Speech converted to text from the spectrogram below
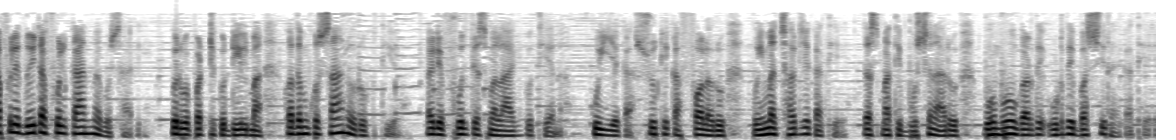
आफूले दुईटा फूल कानमा घुसारे। पूर्वपट्टिको डिलमा कदमको सानो रुख थियो। अहिले फूल त्यसमा लागेको थिएन। कुहिएका सुकेका फलहरू भुइँमा छरिएका थिए जसमाथि भूषणाहरू भुँ गर्दै उड्दै बसिरहेका थिए।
